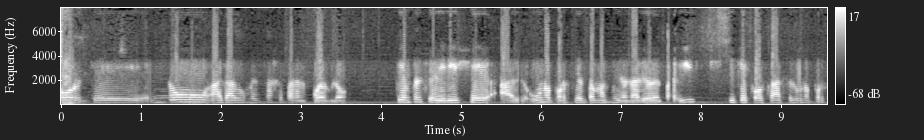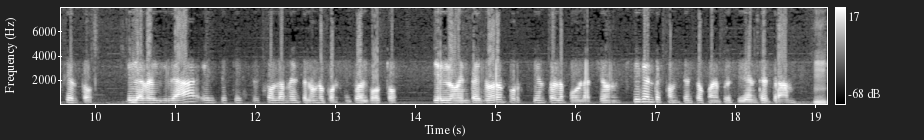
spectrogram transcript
porque no ha dado un mensaje para el pueblo. Siempre se dirige al 1% más millonario del país y qué cosa hace el 1%. Y la realidad es de que es solamente el 1% del voto y el 99% de la población siguen descontentos con el presidente Trump. Mm.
